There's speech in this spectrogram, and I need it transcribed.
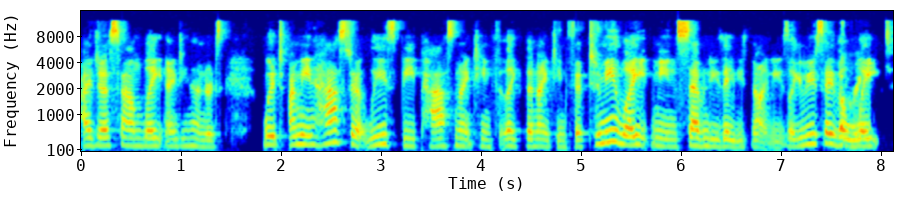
I just found late 1900s, which I mean has to at least be past 19 like the 1950s. To me, late means 70s, 80s, 90s. Like if you say the Agreed. late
